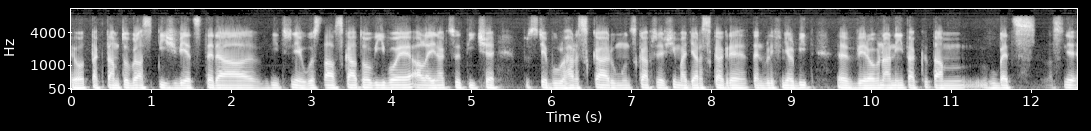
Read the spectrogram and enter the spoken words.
Jo, tak tam to byla spíš věc teda vnitřně jugoslávská toho vývoje, ale jinak co se týče prostě Bulharska, Rumunska, především Maďarska, kde ten vliv měl být eh, vyrovnaný, tak tam vůbec vlastně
